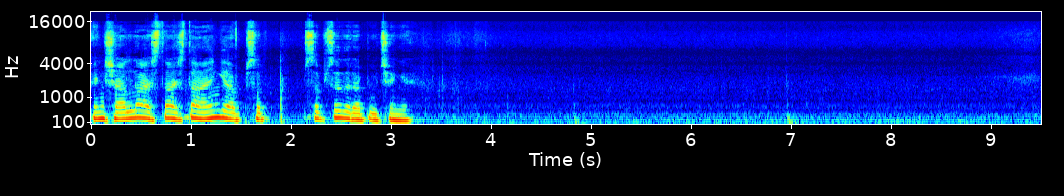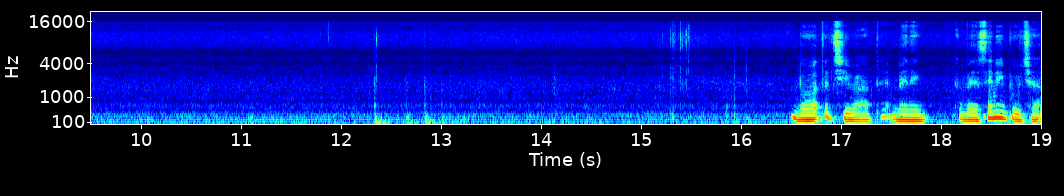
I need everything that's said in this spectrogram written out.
تو ان شاء اللہ آہستہ آہستہ آئیں گے۔ آپ سب سب سے ذرا پوچھیں گے۔ بہت اچھی بات ہے۔ میں نے ویسے نہیں پوچھا۔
